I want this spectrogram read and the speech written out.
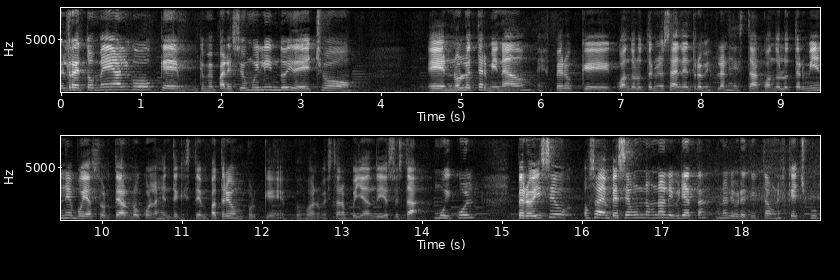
Retomé algo que, que me pareció muy lindo y de hecho eh, no lo he terminado. Espero que cuando lo termine, o sea, dentro de mis planes está, cuando lo termine voy a sortearlo con la gente que esté en Patreon porque, pues bueno, me están apoyando y eso está muy cool. Pero hice, o sea, empecé una, libreta, una libretita, un sketchbook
